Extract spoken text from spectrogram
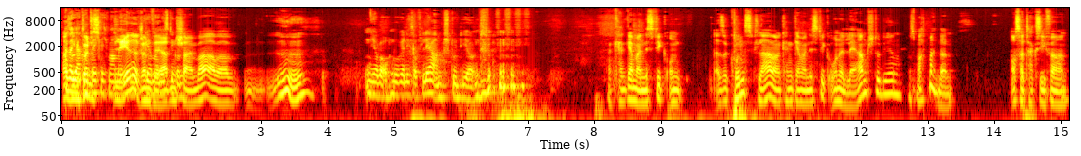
also ja, du könntest Lehrerin werden scheinbar aber äh, Ja, aber auch nur, wenn ich auf Lehramt studiere. Und man kann Germanistik und also Kunst klar man kann Germanistik ohne Lehramt studieren was macht man dann außer Taxifahren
